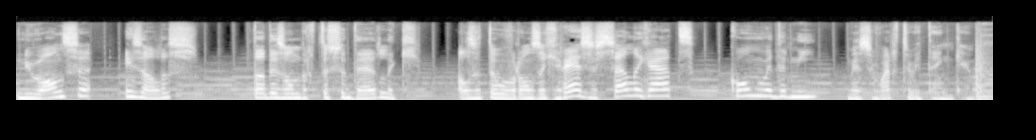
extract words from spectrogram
Nuance is alles. Dat is ondertussen duidelijk. Als het over onze grijze cellen gaat, komen we er niet met zwart-wit denken.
